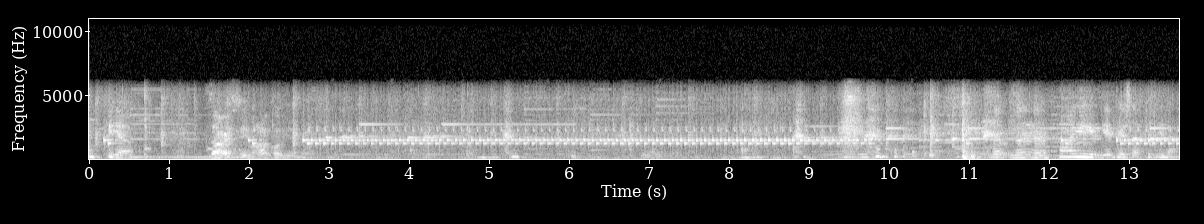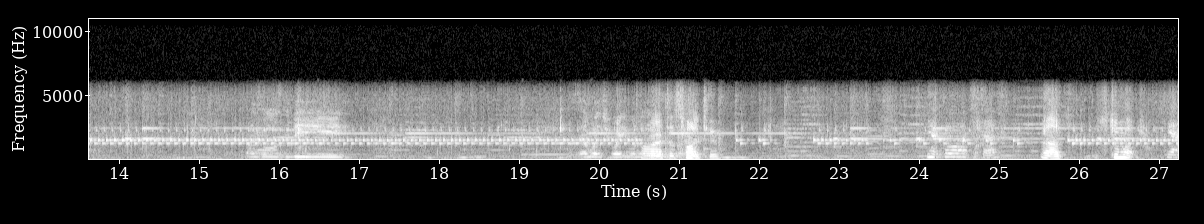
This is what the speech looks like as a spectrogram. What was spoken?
yeah. Sorry, Steve. I'll call. No, no, no. How long are you gonna give yourself to do that? My goal is to be. Is that much weight you want to Alright, lose? that's 22. Yeah, go up, Steph. Uh, it's too much. Yeah.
